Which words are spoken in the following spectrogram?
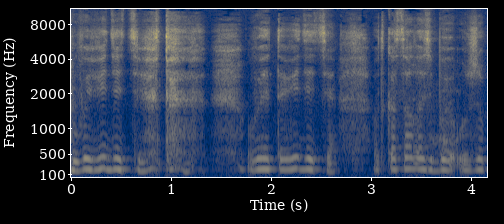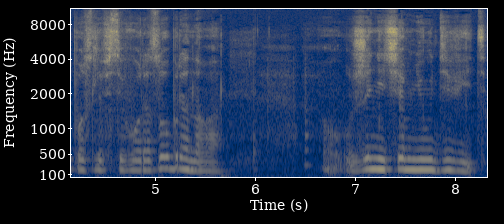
Вы видите это? Вы это видите? Вот казалось бы, уже после всего разобранного уже ничем не удивить.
